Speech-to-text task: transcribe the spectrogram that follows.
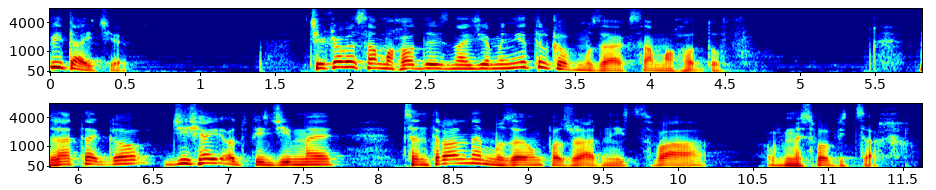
Witajcie. Ciekawe samochody znajdziemy nie tylko w muzeach samochodów. Dlatego dzisiaj odwiedzimy Centralne Muzeum Pożarnictwa w Mysłowicach.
